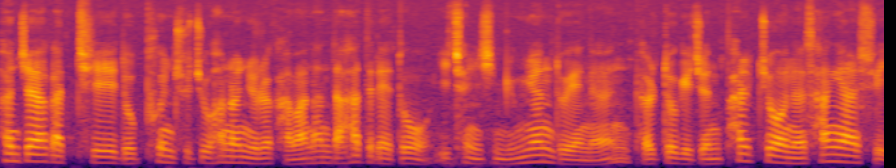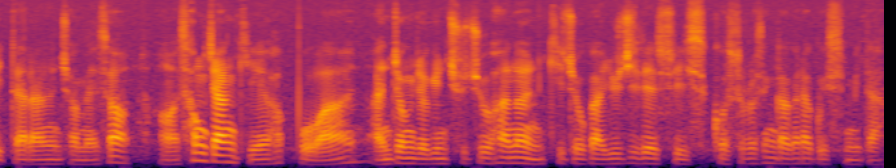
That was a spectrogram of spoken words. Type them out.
현재와 같이 높은 주주 환원율을 감안한다 하더라도 2026년도에는 별도 기준 8조 원을 상회할 수 있다라는 점에서 어, 성장 기회 확보와 안정적인 주주 환원 기조가 유지될 수 있을 것으로 생각을 하고 있습니다.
